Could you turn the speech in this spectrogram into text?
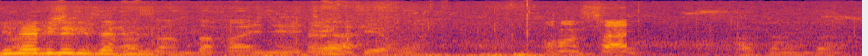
Binebiliriz efendim. Kazanda kaynayacak diyor. 10 saat. Kazanda.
